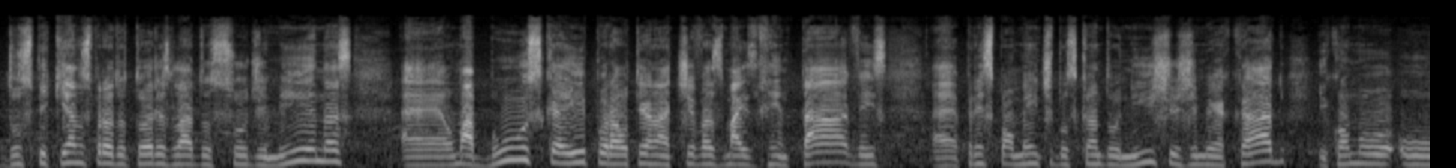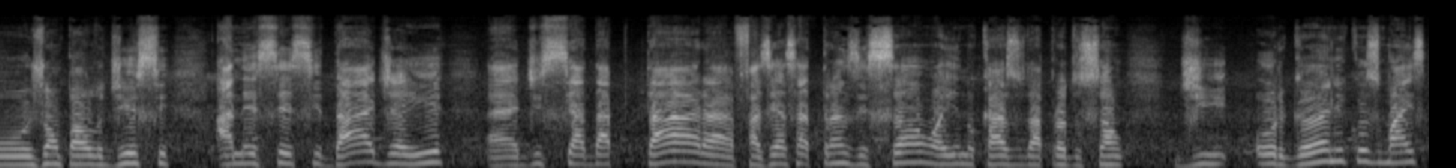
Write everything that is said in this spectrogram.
dos pequenos produtores lá do sul de Minas, é, uma busca aí por alternativas mais rentáveis, é, principalmente buscando nichos de mercado e como o João Paulo disse, a necessidade aí é, de se adaptar a fazer essa transição aí no caso da produção de orgânicos, mas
